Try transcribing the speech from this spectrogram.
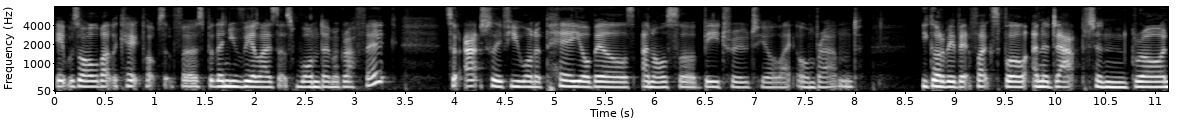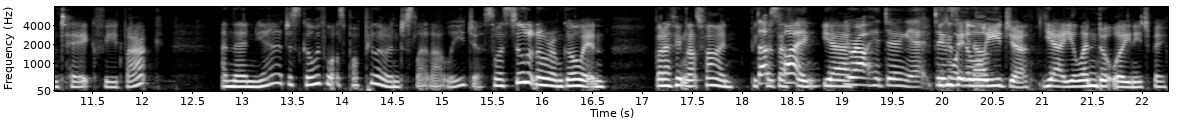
it was all about the cake pops at first, but then you realize that's one demographic. So actually, if you want to pay your bills and also be true to your like own brand, you got to be a bit flexible and adapt and grow and take feedback. And then yeah, just go with what's popular and just let that lead you. So I still don't know where I'm going, but I think that's fine because That's I fine. think yeah, You're out here doing it, doing because what it'll love. lead you. Yeah, you'll end up where you need to be.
